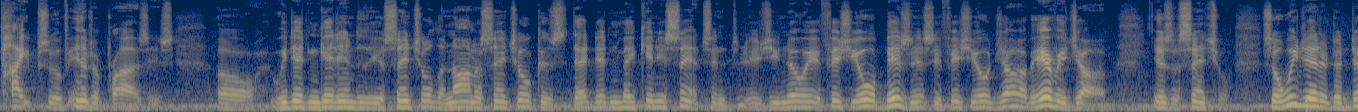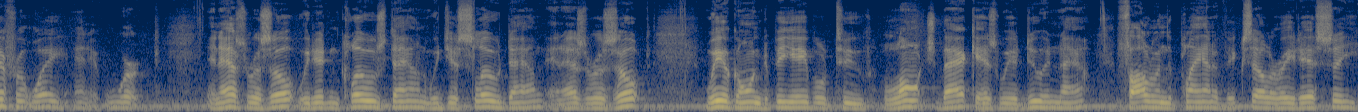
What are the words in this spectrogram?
types of enterprises. Uh, We didn't get into the essential, the non-essential, because that didn't make any sense. And as you know, if it's your business, if it's your job, every job is essential. So we did it a different way, and it worked. And as a result, we didn't close down, we just slowed down. And as a result, we are going to be able to launch back as we're doing now, following the plan of Accelerate SC,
